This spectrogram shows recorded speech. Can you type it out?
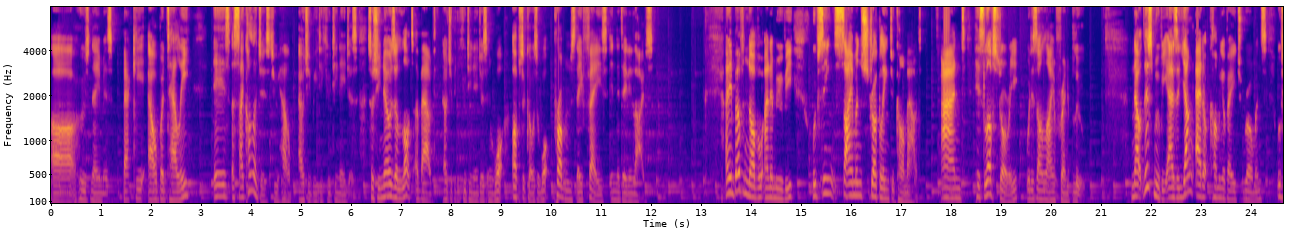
uh, whose name is Becky Albertalli, is a psychologist who help LGBTQ teenagers. So she knows a lot about LGBTQ teenagers and what obstacles or what problems they face in their daily lives. And in both the novel and the movie, we've seen Simon struggling to come out, and his love story with his online friend Blue. Now, this movie, as a young adult coming of age romance, we've,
